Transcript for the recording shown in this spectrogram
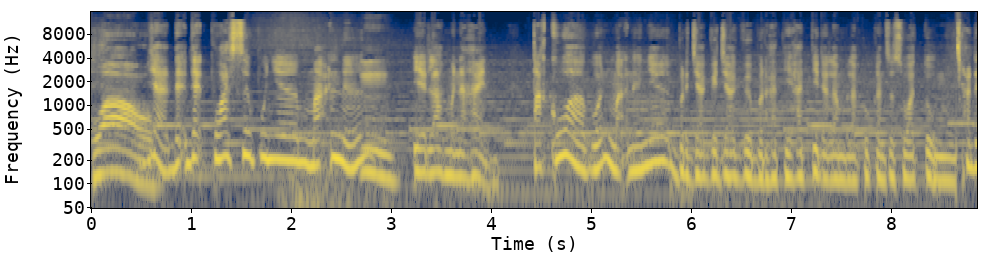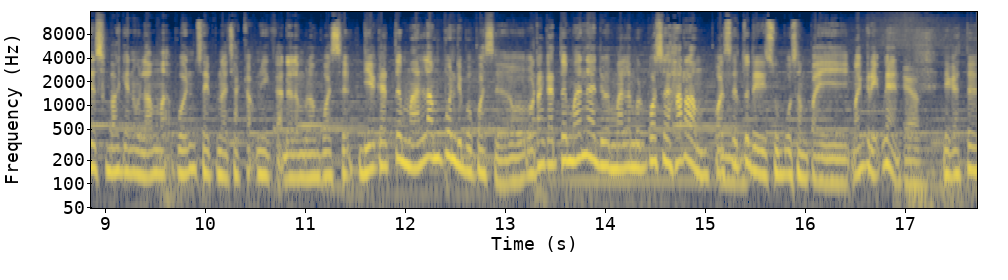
Wow. Ya, yeah, that, that puasa punya makna Hmm. ialah menahan. Takwa pun maknanya berjaga-jaga, berhati-hati dalam melakukan sesuatu. Hmm. Ada sebahagian ulama pun saya pernah cakap ni kat dalam bulan puasa. Dia kata malam pun dia berpuasa. Orang kata mana ada malam berpuasa haram. Puasa Hmm. tu dari subuh sampai maghrib kan. Ya. Dia kata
